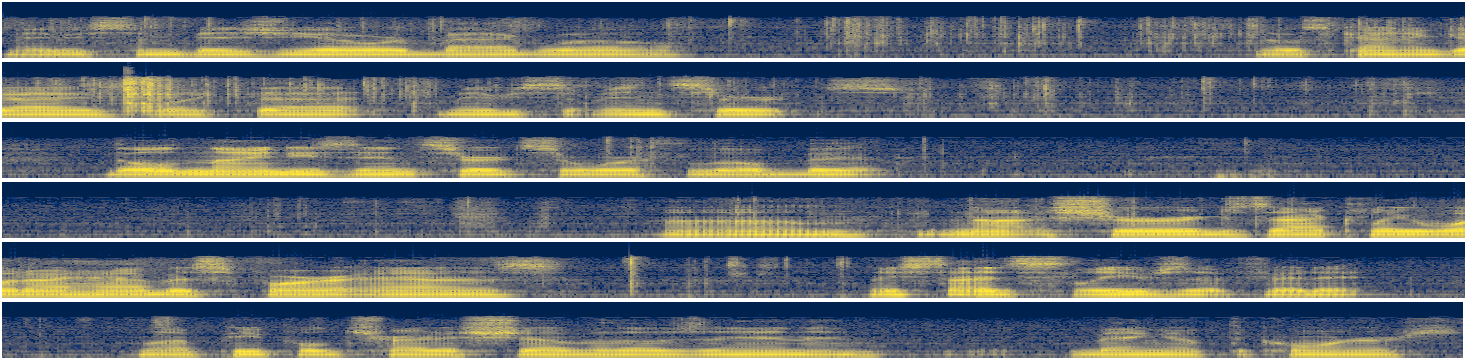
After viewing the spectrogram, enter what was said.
Maybe some Biggio or Bagwell. Those kind of guys like that. Maybe some inserts. The old 90s inserts are worth a little bit. Um, not sure exactly what I have as far as at least I had sleeves that fit it. A lot of people try to shove those in and bang up the corners.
